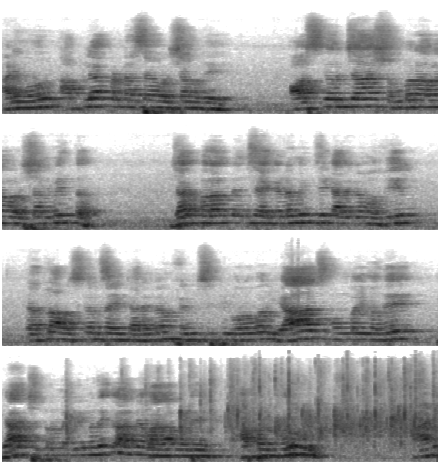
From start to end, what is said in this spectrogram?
आणि म्हणून आपल्या पन्नासाव्या वर्षामध्ये ऑस्करच्या शंभराव्या वर्षानिमित्त जगभरात त्यांचे अकॅडमिक जे कार्यक्रम होतील त्यातला ऑस्करचा एक कार्यक्रम फिल्म सिटी बरोबर याच मुंबईमध्ये या चित्रनगरीमध्ये किंवा अन्य भागामध्ये आपण करू. आणि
